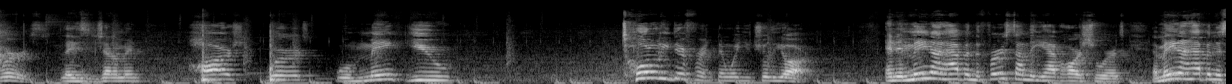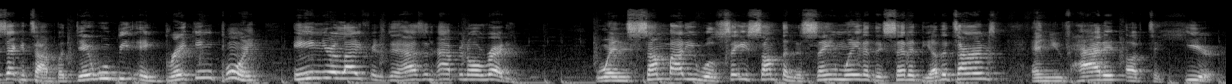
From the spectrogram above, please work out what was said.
words, ladies and gentlemen. Harsh words will make you totally different than what you truly are. And it may not happen the first time that you have harsh words. It may not happen the second time, but there will be a breaking point in your life if it hasn't happened already. When somebody will say something the same way that they said it the other times, and you've had it up to here.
